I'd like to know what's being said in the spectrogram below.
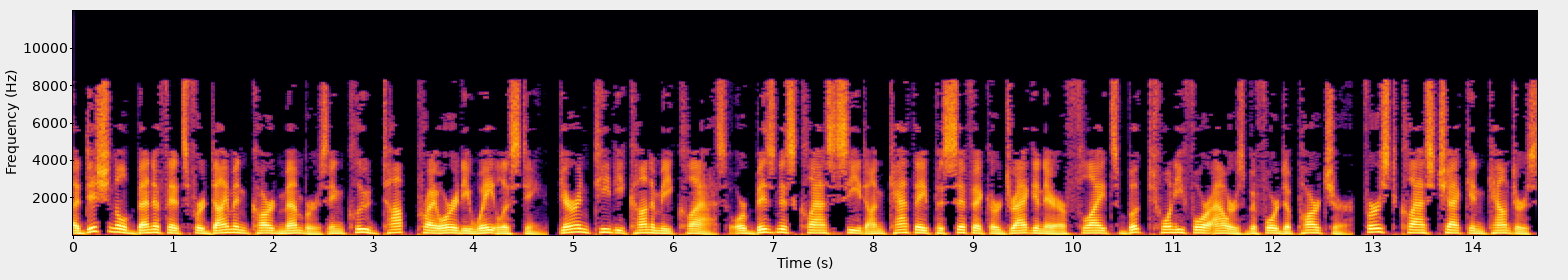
Additional benefits for Diamond Card members include top priority waitlisting, guaranteed economy class or business class seat on Cathay Pacific or Dragonair flights booked 24 hours before departure, first class check-in counters,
